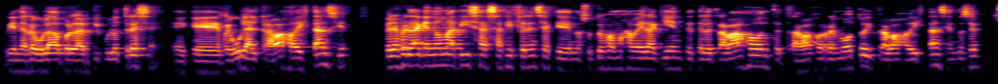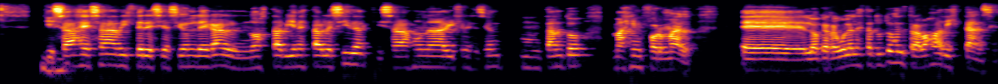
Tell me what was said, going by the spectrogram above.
viene regulado por el artículo 13, eh, que regula el trabajo a distancia, pero es verdad que no matiza esas diferencias que nosotros vamos a ver aquí entre teletrabajo, entre trabajo remoto y trabajo a distancia. Entonces, quizás esa diferenciación legal no está bien establecida, quizás una diferenciación un tanto más informal. Eh, lo que regula el estatuto es el trabajo a distancia,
